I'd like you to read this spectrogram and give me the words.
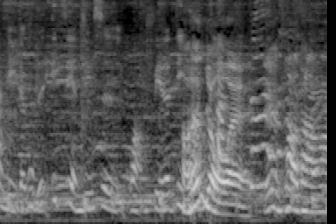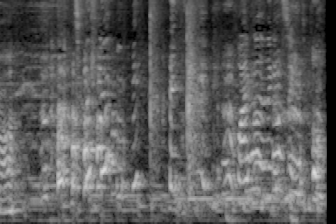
看你的，可是一只眼睛是往别的地方。好像有哎、欸，有点怕他吗？我还看那个镜头。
